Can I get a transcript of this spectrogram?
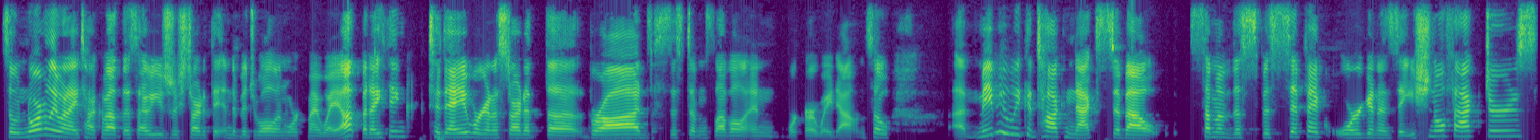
So normally, when I talk about this, I usually start at the individual and work my way up. But I think today we're going to start at the broad systems level and work our way down. So uh, maybe we could talk next about some of the specific organizational factors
